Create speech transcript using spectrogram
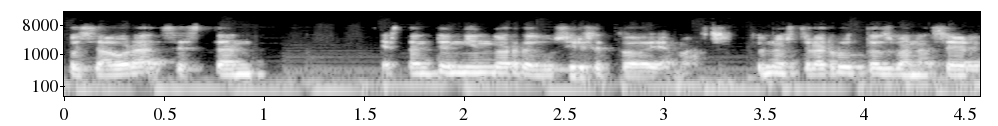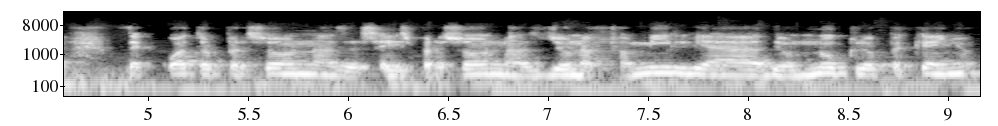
Pues ahora se están están tendiendo a reducirse todavía más. Entonces nuestras rutas van a ser de cuatro personas, de seis personas, de una familia, de un núcleo pequeño,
